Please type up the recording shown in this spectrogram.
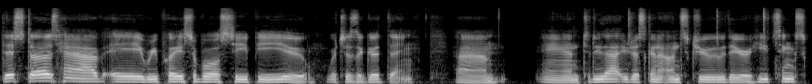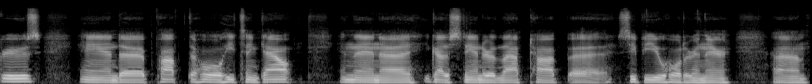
This does have a replaceable CPU, which is a good thing. Um, and to do that, you're just going to unscrew your heatsink screws and uh, pop the whole heatsink out. And then uh, you got a standard laptop uh, CPU holder in there. Um,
